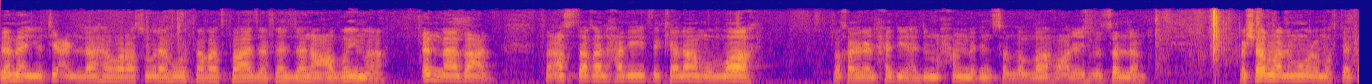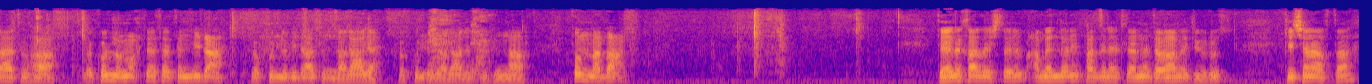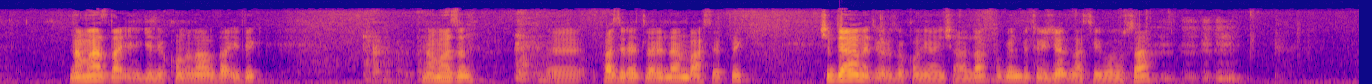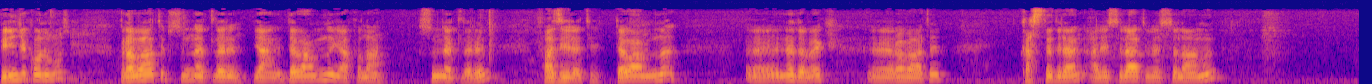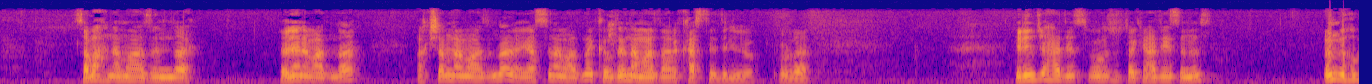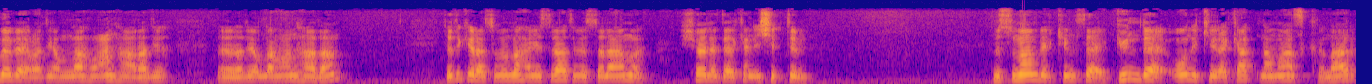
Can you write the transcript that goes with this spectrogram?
ومن يطع الله ورسوله فقد فاز فوزا عظيما. أما بعد فأصدق الحديث كلام الله وخير الهدي هدي محمد صلى الله عليه وسلم وشر الأمور محدثاتها وكل محدثة بدعة وكل بدعة ضلالة وكل ضلالة في النار. ثم بعد. Değerli kardeşlerim, amellerin faziletlerine devam ediyoruz. Geçen hafta namazla ilgili konularda idik. Namazın e, faziletlerinden bahsettik. Şimdi devam ediyoruz o konuya inşallah. Bugün bitireceğiz nasip olursa. Birinci konumuz ravatip sünnetlerin yani devamlı yapılan sünnetlerin fazileti. Devamlı e, ne demek e, ravatip? Kastedilen aleyhissalatü vesselamın sabah namazında, öğle namazında, akşam namazında ve yatsı namazında kıldığı namazları kastediliyor burada. Birinci hadis, bu husustaki hadisimiz Ümmü Hubebe radıyallahu anha radı, e, radıyallahu anhadan dedi ki Resulullah aleyhissalatü vesselam'ı şöyle derken işittim. Müslüman bir kimse günde 12 rekat namaz kılar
